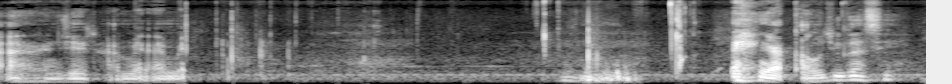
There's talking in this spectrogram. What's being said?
Anjir amin amin. Eh nggak tahu juga sih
